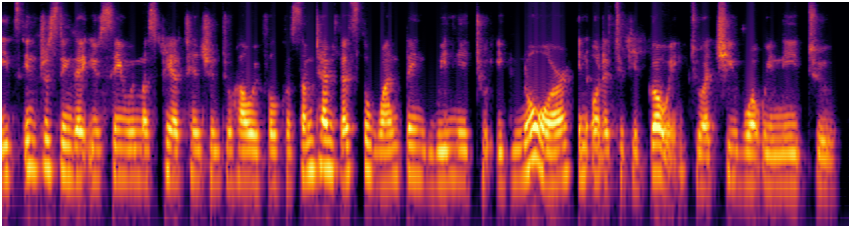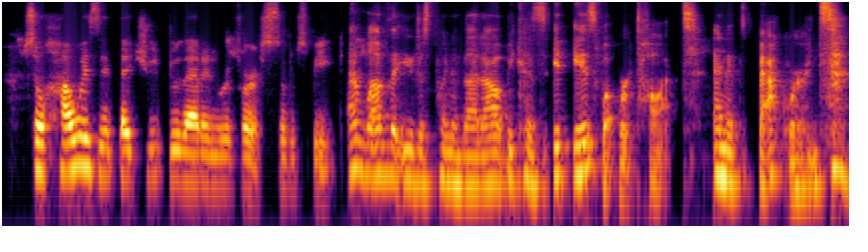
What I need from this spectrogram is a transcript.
It's interesting that you say we must pay attention to how we feel because sometimes that's the one thing we need to ignore in order to keep going, to achieve what we need to so, how is it that you do that in reverse, so to speak? I love that you just pointed that out because it is what we're taught and it's backwards.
